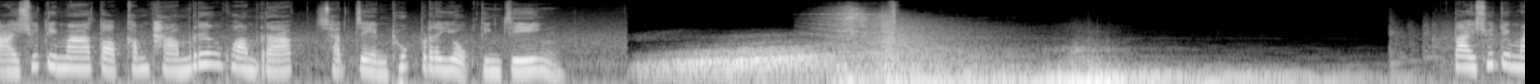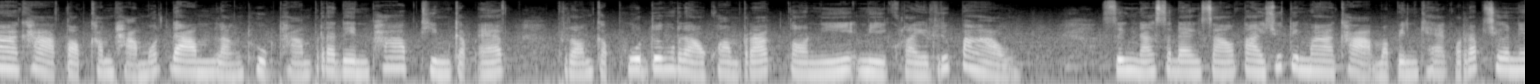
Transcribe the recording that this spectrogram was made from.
ตายชุติมาตอบคำถามเรื่องความรัก ชัดเจนทุกประโยคจริง ๆ ตายชุติมาค่ะตอบคำถามมดดำหลังถูกถามประเด็นภาพทีมกับแอฟ พร้อมกับพูดเรื่องราวความรักตอนนี้มีใครหรือเปล่า ซึ่งนักแสดงสาวตายชุติมาค่ะ มาเป็นแขกรับเชิญใน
